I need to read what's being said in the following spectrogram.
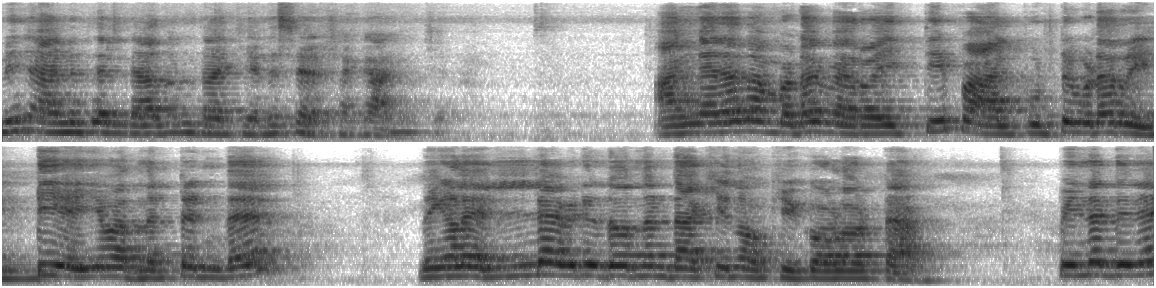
ഇനി ഞാനിതെല്ലാം ഉണ്ടാക്കിയതിന് ശേഷം കാണിക്കാം. അങ്ങനെ നമ്മുടെ വെറൈറ്റി പാൽപുട്ട് ഇവിടെ റെഡി ആയി വന്നിട്ടുണ്ട്. നിങ്ങൾ എല്ലാവരും ഇതൊന്ന് ഉണ്ടാക്കി നോക്കിക്കോളോട്ടാ. പിന്നെ ഇതിന്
